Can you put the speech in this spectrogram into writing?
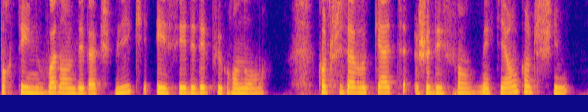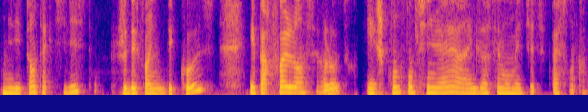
porter une voix dans le débat public et essayer d'aider le plus grand nombre. Quand je suis avocate, je défends mes clients. Quand je suis militante, activiste, je défends une des causes et parfois l'un sert l'autre. Et je compte continuer à exercer mon métier de cette façon-là.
